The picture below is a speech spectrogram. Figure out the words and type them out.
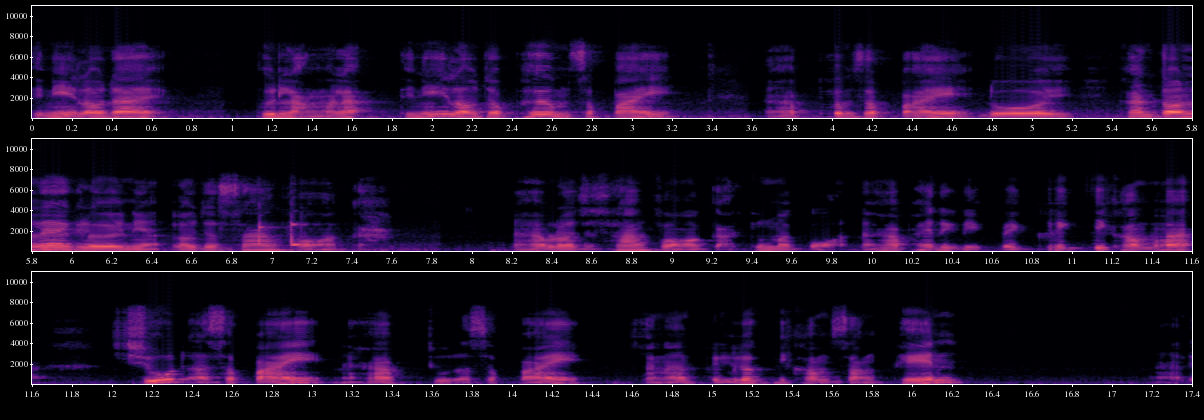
ทีนี้เราได้พื้นหลังมาแล้ว ทีนี้เราจะเพิ่มสไปซ์นะครับ เพิ่มสไปซ์โดยขั้นตอนแรกเลยเนี่ย เราจะสร้างฟองอากาศ นะครับ เราจะสร้างฟองอากาศขึ้นมาก่อนนะครับ ให้เด็กๆไปคลิกที่คำว่า shoot a spice นะครับ shoot a spice จากนั้นไปเลือกที่คำสั่ง paint เ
